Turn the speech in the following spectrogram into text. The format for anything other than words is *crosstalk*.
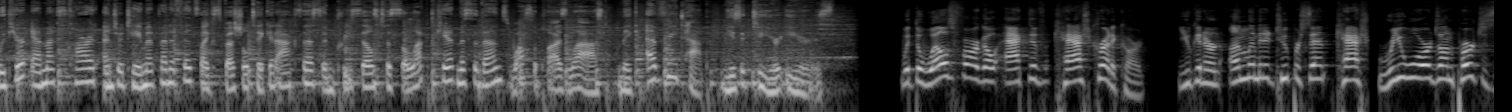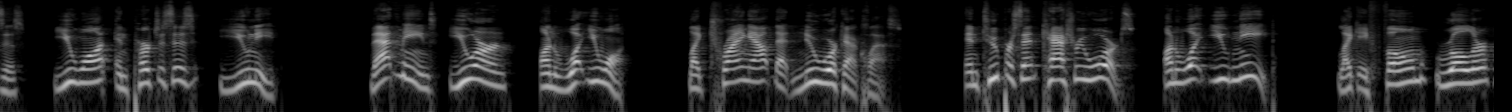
With your Amex card, entertainment benefits like special ticket access and pre-sales to select campus events while supplies last, make every tap music to your ears. With the Wells Fargo Active Cash Credit Card, you can earn unlimited 2% cash rewards on purchases you want and purchases you need. That means you earn on what you want, like trying out that new workout class, and 2% cash rewards on what you need like a foam roller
